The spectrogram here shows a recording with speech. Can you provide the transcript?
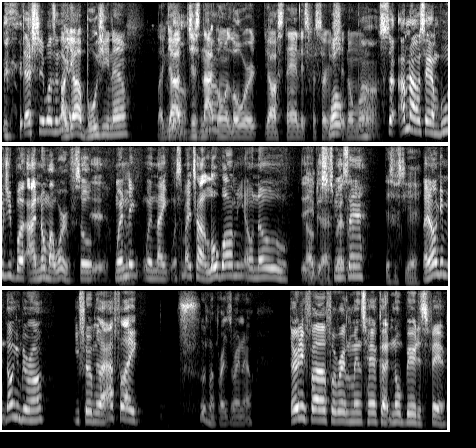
That shit wasn't. Are it. y'all bougie now? Like y'all No. just not No. going lower y'all standards for certain Well, shit no more? nah. So I'm not gonna say I'm bougie, but I know my worth. So Yeah. when they, when like when somebody try to lowball me, oh no, Yeah, you Okay. disrespect you know what I'm saying? This was yeah. Like don't get me don't get me wrong. You feel me? Like I feel like what's my price right now? Thirty five for a regular men's haircut, no beard is fair.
